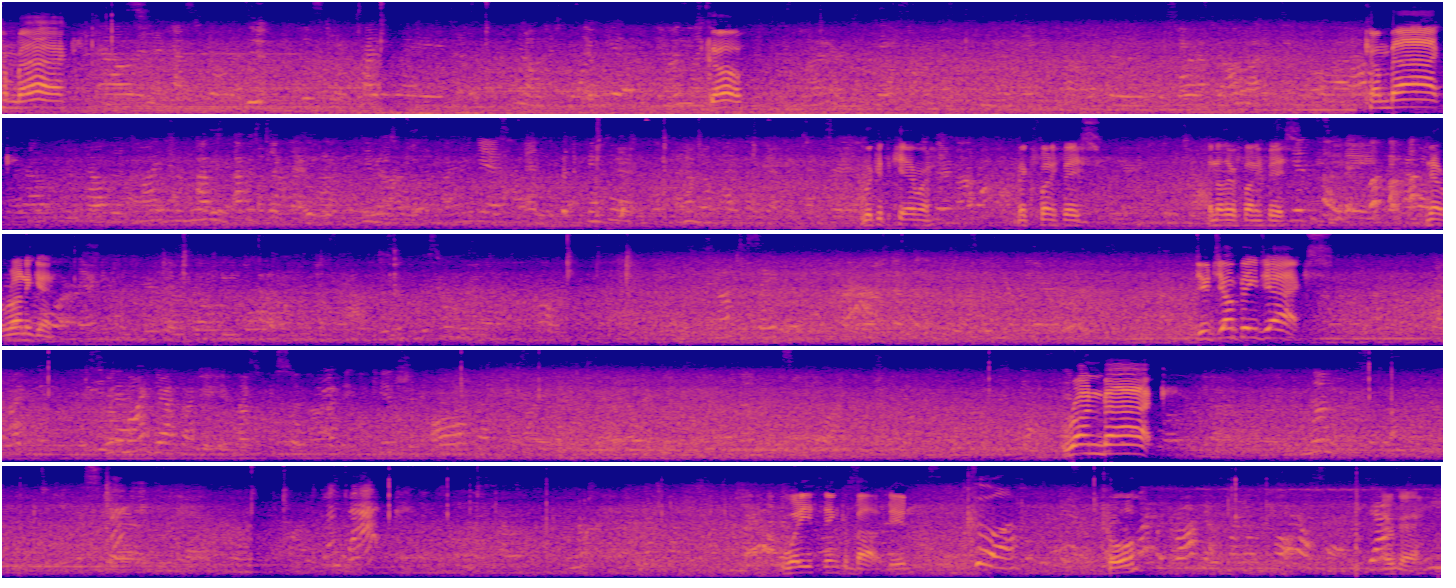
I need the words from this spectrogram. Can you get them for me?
come back. Let's go. Come back. Look at the camera. Make a funny face. Another funny face. Now run again. Keep us scared. Run back. What do you think about, dude? Cool. Cool? Okay.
